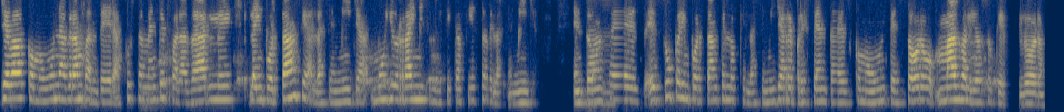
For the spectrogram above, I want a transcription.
lleva como una gran bandera, justamente para darle la importancia a la semilla. Muyu Raimi significa fiesta de la semilla. Entonces, es súper importante lo que la semilla representa, es como un tesoro más valioso que el oro,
